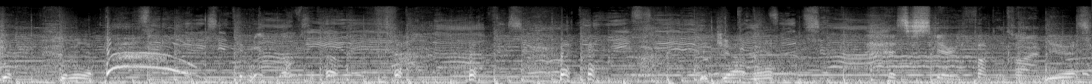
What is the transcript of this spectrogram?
give, give me a give me a thumbs up. Good job, man. It's a scary fucking climb. Yes,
